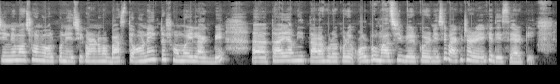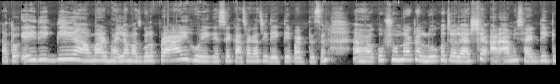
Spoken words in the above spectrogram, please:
চিংড়ি মাছও আমি অল্প নিয়েছি, কারণ আমার বাঁচতে অনেকটা সময় লাগবে। তাই আমি তাড়াহুড়ো করে অল্প মাছই বের করে নিয়েছি, বাকিটা রেখে দিয়েছি আর কি। তো এই দিক দিয়ে আমার ভাইলা মাছগুলো প্রায় হয়ে গেছে, কাছাকাছি দেখতেই পারতেছেন। খুব সুন্দর একটা লুকও চলে আসছে। আর আমি সাইড দিয়ে একটু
